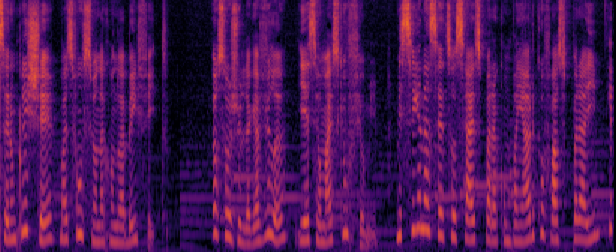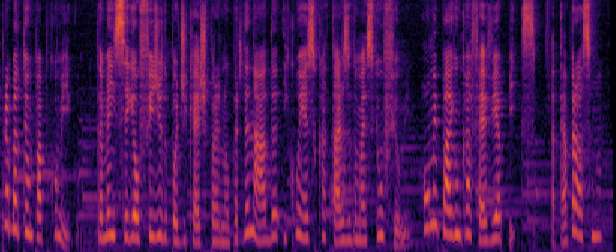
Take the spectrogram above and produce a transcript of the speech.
ser um clichê, mas funciona quando é bem feito. Eu sou Julia Gavilã e esse é o Mais Que Um Filme. Me siga nas redes sociais para acompanhar o que eu faço por aí e para bater um papo comigo. Também siga o feed do podcast para não perder nada e conheça o catarse do Mais Que Um Filme. Ou me pague um café via Pix. Até a próxima!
